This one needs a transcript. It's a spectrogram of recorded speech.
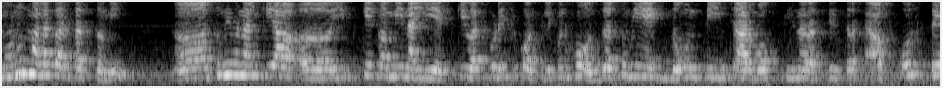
म्हणून मला करतात कमी. तुम्ही म्हणाल की इतके कमी नाही आहेत किंवा थोडेसे कॉस्टली पण हो जर तुम्ही एक दोन तीन चार बॉक्स घेणार असतील तर ऑफकोर्स ते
